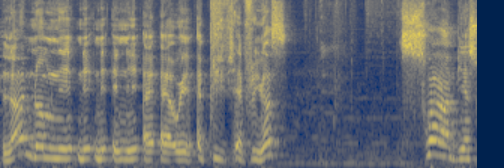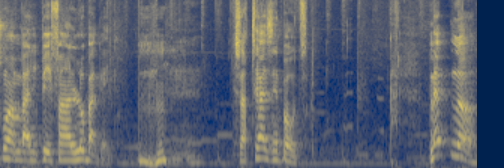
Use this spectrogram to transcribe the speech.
là un homme ni ni ni, ni euh, euh, oui, influ- influence soit en bien soit en mal il peut faire un lot bagage. C'est très important. Maintenant,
